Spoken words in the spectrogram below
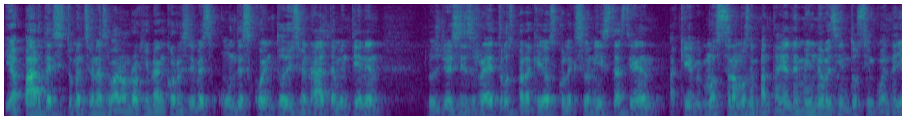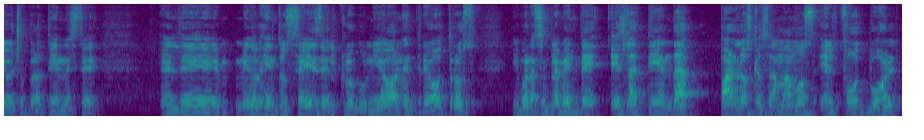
Y aparte, si tú mencionas a Balón Rojo y Blanco, recibes un descuento adicional. También tienen los jerseys retros para aquellos coleccionistas. Tienen, aquí mostramos en pantalla el de 1958, pero tienen este, el de 1906 del Club Unión, entre otros. Y bueno, simplemente es la tienda para los que amamos el fútbol.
